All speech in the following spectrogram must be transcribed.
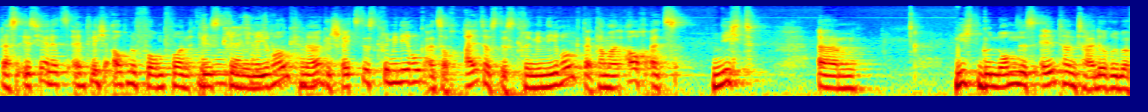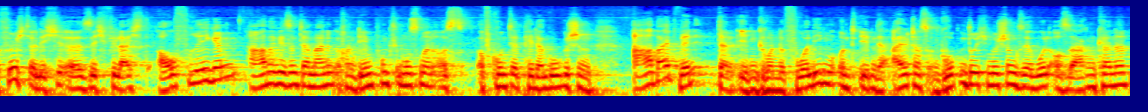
Das ist ja letztendlich auch eine Form von gleiche Diskriminierung, ne? Geschlechtsdiskriminierung als auch Altersdiskriminierung. Da kann man auch als nicht ähm, nicht genommenes Elternteil darüber fürchterlich äh, sich vielleicht aufregen, aber wir sind der Meinung, auch an dem Punkt muss man aus, aufgrund der pädagogischen Arbeit, wenn dann eben Gründe vorliegen und eben der Alters- und Gruppendurchmischung sehr wohl auch sagen können,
